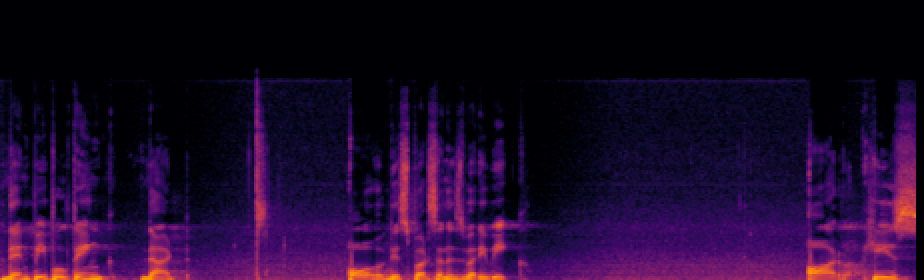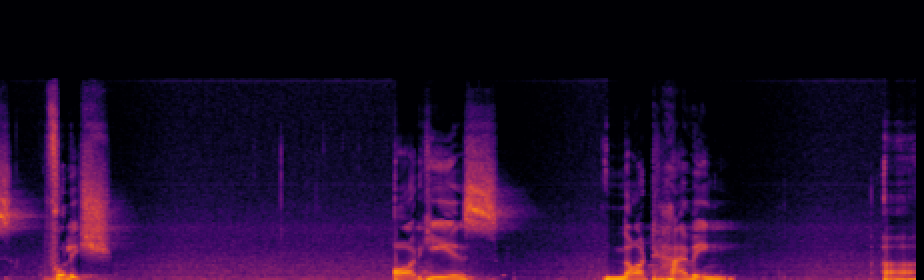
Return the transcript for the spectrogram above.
then people think that, oh, this person is very weak, or he is foolish, or he is not having uh,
